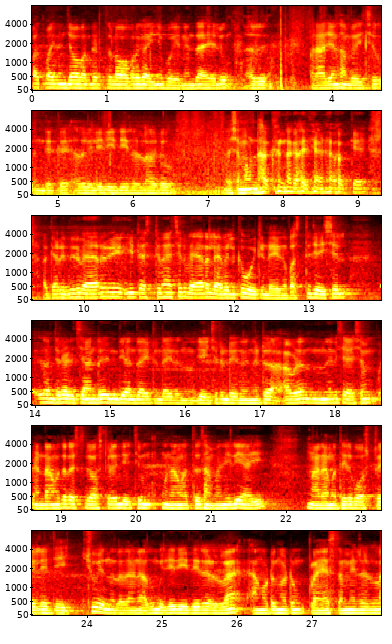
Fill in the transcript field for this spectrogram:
പത്ത് പതിനഞ്ച് ഓവറിന്റെ അടുത്തുള്ള ഓവർ കഴിഞ്ഞു പോയി. എന്തായാലും അത് പരാജയം സംഭവിച്ചു. ഇന്ത്യയ്ക്ക് അത് വലിയ രീതിയിലുള്ള ഒരു വിഷമം ഉണ്ടാക്കുന്ന കാര്യമാണ്. ഓക്കെ. കാരണം ഇതിൽ വേറൊരു ഈ ടെസ്റ്റ് മാച്ചിൽ വേറെ ലെവലിലേക്ക് പോയിട്ടുണ്ടായിരുന്നു. ഫസ്റ്റ് ജയ്ശൽ സെഞ്ചുറി അടിച്ചാണ്ട് ഇന്ത്യ എന്തായിട്ടുണ്ടായിരുന്നു? ജയിച്ചിട്ടുണ്ടായിരുന്നു. എന്നിട്ട് അവിടെ നിന്നതിന് ശേഷം രണ്ടാമത്തെ ടെസ്റ്റിൽ ഓസ്ട്രേലിയ ജയിച്ചു. മൂന്നാമത്തെ സമനിലയായി. നാലാമത്തേൽ ഓസ്ട്രേലിയ ജയിച്ചു എന്നുള്ളതാണ്. അതും വലിയ രീതിയിലുള്ള അങ്ങോട്ടും ഇങ്ങോട്ടും പ്ലേയേഴ്സ് തമ്മിലുള്ള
